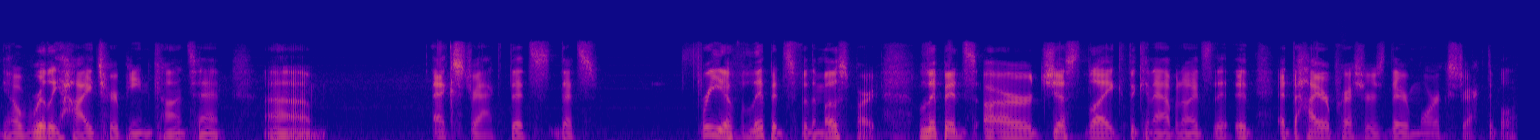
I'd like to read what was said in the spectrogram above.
you know, really high terpene content um, extract that's that's free of lipids for the most part. Lipids are just like the cannabinoids. It, it, at the higher pressures, they're more extractable.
